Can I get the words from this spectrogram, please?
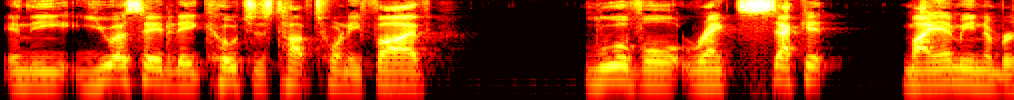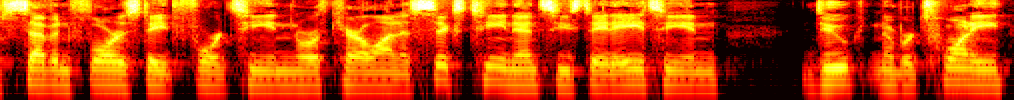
in the USA Today Coaches Top 25. Louisville ranked second, Miami number seven, Florida State 14, North Carolina 16, NC State 18, Duke number 20,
